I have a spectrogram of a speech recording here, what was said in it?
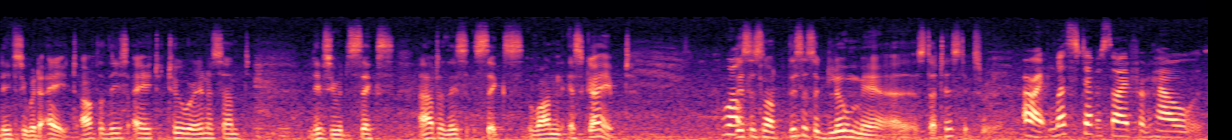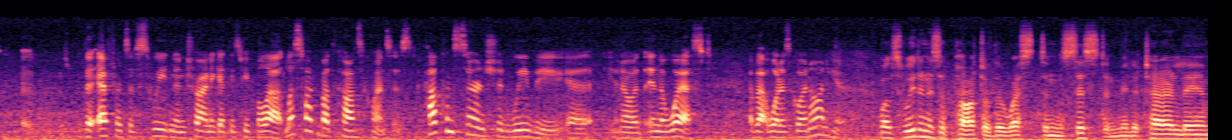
leaves you with eight. Out of these eight, two were innocent, leaves you with six. Out of this six, one escaped. Well, this is not. This is a gloomy uh, statistics, really. All right, let's step aside from how uh, the efforts of Sweden in trying to get these people out. Let's talk about the consequences. How concerned should we be, uh, you know, in the West, about what is going on here? Well, Sweden is a part of the Western system, militarily,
